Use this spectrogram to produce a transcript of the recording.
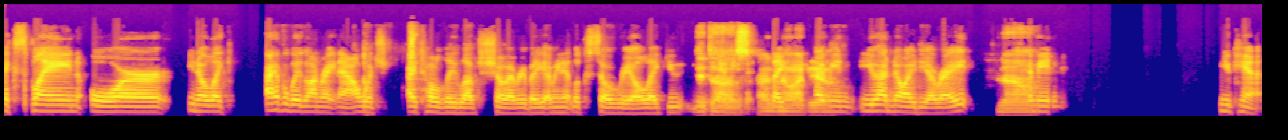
explain or, you know, like I have a wig on right now, which I totally love to show everybody. I mean, it looks so real. Like you, you It does. even- I had like, no I mean, you had no idea, right? no I mean, you can't.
